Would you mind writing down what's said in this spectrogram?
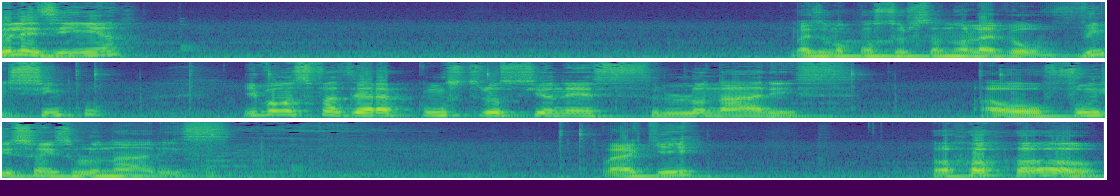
Belezinha. Mais uma construção no level 25. E vamos fazer a construções lunares. Ou fundições lunares. Vai aqui. Oh, oh, oh.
